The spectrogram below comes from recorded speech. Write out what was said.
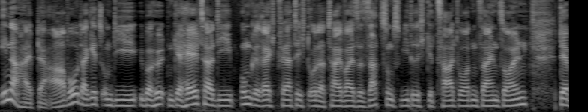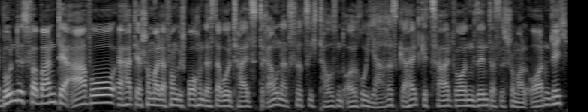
innerhalb der AWO. Da geht es um die überhöhten Gehälter, die ungerechtfertigt oder teilweise satzungswidrig gezahlt worden sein sollen. Der Bundesverband der AWO hat ja schon mal davon gesprochen, dass da wohl teils 340.000 Euro Jahresgehalt gezahlt worden sind. Das ist schon mal ordentlich.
